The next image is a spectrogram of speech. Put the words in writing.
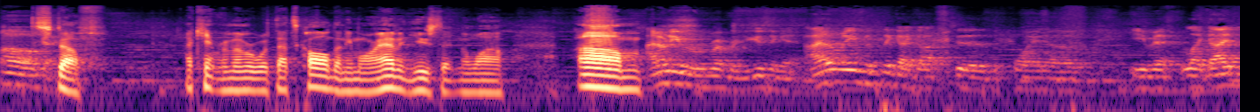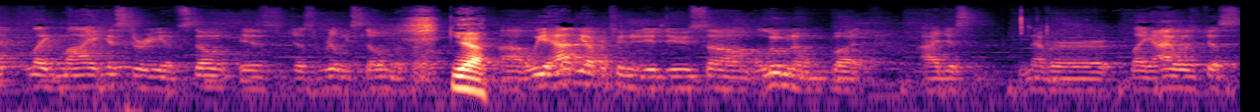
Oh, okay. stuff. I can't remember what that's called anymore. I haven't used it in a while. Um, I don't even remember using it. I don't even think I got to the point of even like I like my history of stone is just really stone litho. yeah, Uh, we had the opportunity to do some aluminum, but I just never like I was just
